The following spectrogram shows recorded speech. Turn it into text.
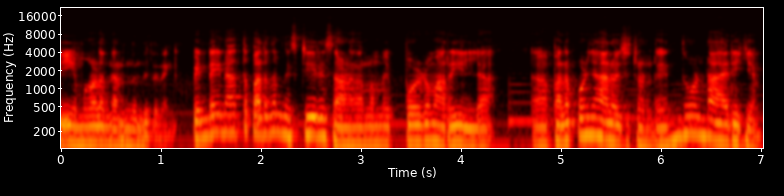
ടീമുകൾ നിലനിന്നിരുന്നെങ്കിൽ. പിന്നെ ഇതിനകത്ത് പലതും മിസ്റ്റീരിയസ് ആണ്. കാരണം ഇപ്പോഴും അറിയില്ല. പലപ്പോഴും ഞാൻ ആലോചിച്ചിട്ടുണ്ട്. എന്തുകൊണ്ടായിരിക്കും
